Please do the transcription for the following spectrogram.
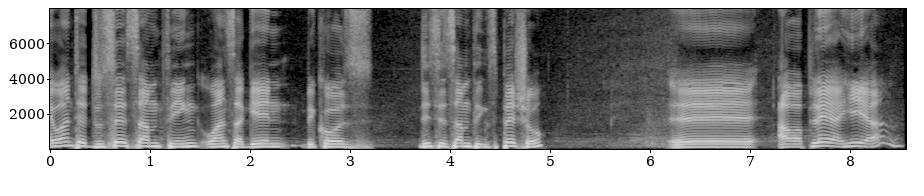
I, wanted to say something once again because this is something special. Uh, our player here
